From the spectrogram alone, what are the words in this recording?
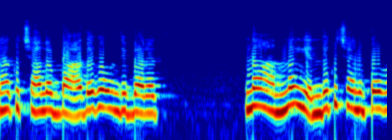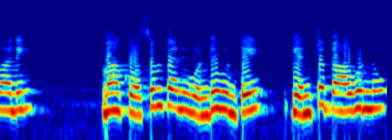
నాకు చాలా బాధగా ఉంది భరత్. నా అన్న ఎందుకు చనిపోవాలి? మా కోసం తను ఉండి ఉంటే ఎంత బాగున్ను?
